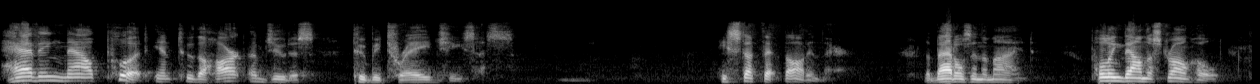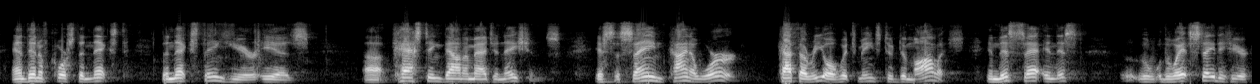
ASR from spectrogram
having now put into the heart of Judas to betray Jesus. He stuck that thought in there. The battle's in the mind. Pulling down the stronghold. And then, of course, the next the next thing here is uh, casting down imaginations. It's the same kind of word, kathario, which means to demolish. In this set, in this the, the way it's stated here,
